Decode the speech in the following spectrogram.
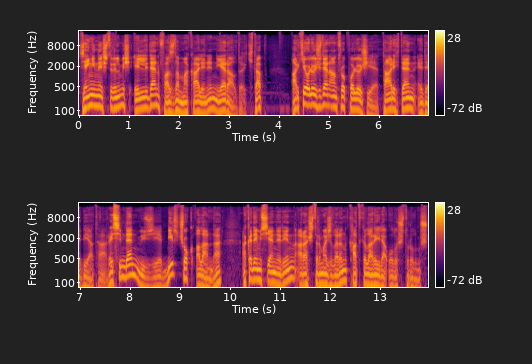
zenginleştirilmiş 50'den fazla makalenin yer aldığı kitap, arkeolojiden antropolojiye, tarihten edebiyata, resimden müziğe birçok alanda akademisyenlerin, araştırmacıların katkılarıyla oluşturulmuş.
